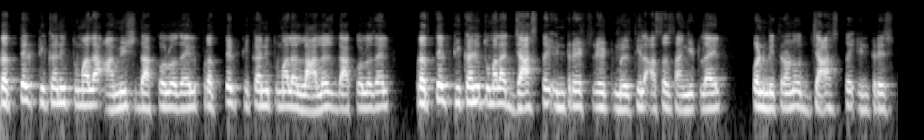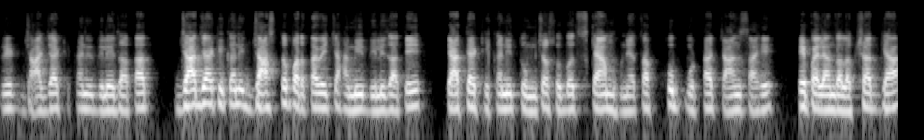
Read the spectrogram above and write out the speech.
प्रत्येक ठिकाणी तुम्हाला आमिष दाखवलं जाईल प्रत्येक ठिकाणी तुम्हाला लालच दाखवलं जाईल प्रत्येक ठिकाणी तुम्हाला जास्त इंटरेस्ट रेट मिळतील असं सांगितलं जाईल पण मित्रांनो जास्त इंटरेस्ट रेट ज्या ज्या ठिकाणी दिले जातात ज्या ज्या ठिकाणी जास्त परताव्याची हमी दिली जाते त्या त्या ठिकाणी तुमच्यासोबत स्कॅम होण्याचा खूप मोठा चान्स आहे. हे पहिल्यांदा लक्षात घ्या.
